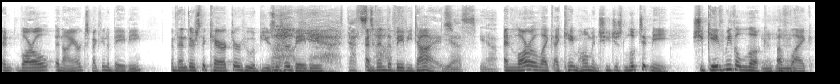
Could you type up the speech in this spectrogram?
and Laurel and I are expecting a baby, and then there's the character who abuses her oh, baby, Oh, that's and then the baby dies. yes, yeah. And Laura, like, I came home and she just looked at me. She gave me the look of mm-hmm. like,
